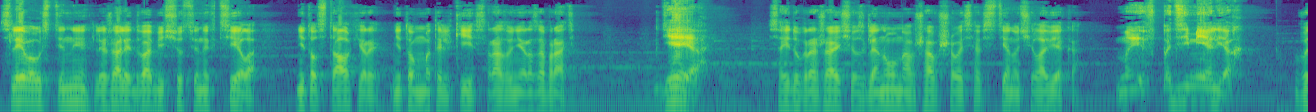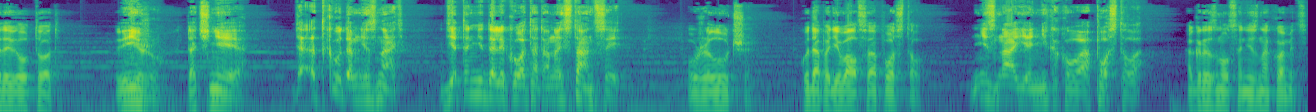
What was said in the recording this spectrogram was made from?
Слева у стены лежали два бесчувственных тела, не то сталкеры, не то мотыльки, сразу не разобрать. «Где я?» Саид угрожающе взглянул на вжавшегося в стену человека. «Мы в подземельях», — выдавил тот. «Вижу, точнее». «Да откуда мне знать? Где-то недалеко от атомной станции». «Уже лучше. Куда подевался апостол?» «Не знаю я никакого апостола», — огрызнулся незнакомец.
